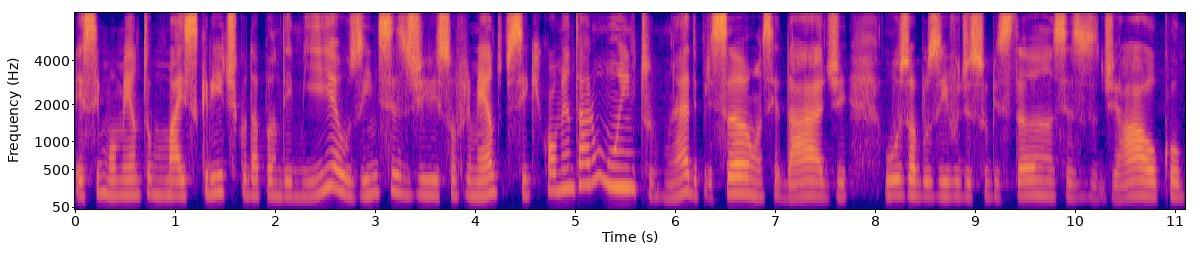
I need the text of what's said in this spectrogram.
esse momento mais crítico da pandemia, os índices de sofrimento psíquico aumentaram muito, né? Depressão, ansiedade, uso abusivo de substâncias, de álcool.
